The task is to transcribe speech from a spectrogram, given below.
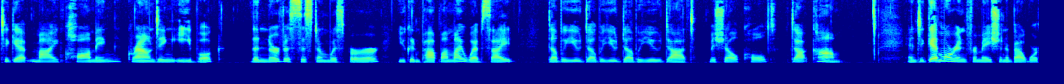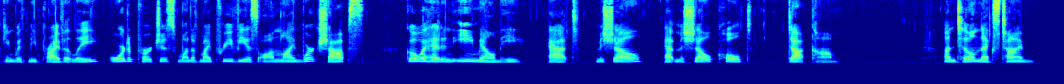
To get my calming, grounding ebook, The Nervous System Whisperer, you can pop on my website, www.michellecolt.com. And to get more information about working with me privately or to purchase one of my previous online workshops, go ahead and email me at michelle at michellecolt.com. Until next time.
